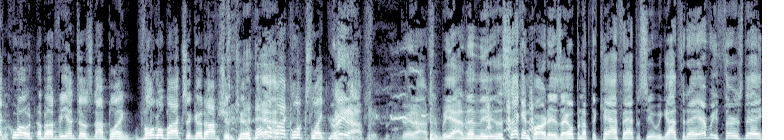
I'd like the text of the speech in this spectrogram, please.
exact quote about Vientos not playing. Vogelbach's a good option too. Vogelbach looks like Great me. option. Great option. But yeah, then the, the second part is I open up the CAF app to see what we got today. Every Thursday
